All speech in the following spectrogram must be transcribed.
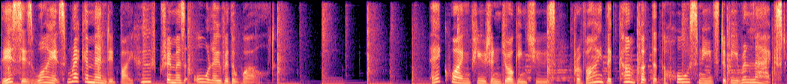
This is why it's recommended by hoof trimmers all over the world. Equine Fusion jogging shoes provide the comfort that the horse needs to be relaxed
